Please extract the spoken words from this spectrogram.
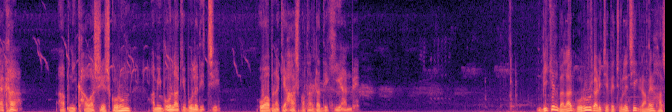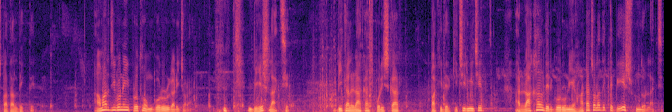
দেখা, আপনি খাওয়া শেষ করুন, আমি ভোলাকে বলে দিচ্ছি। ও আপনাকে হাসপাতালটা দেখিয়ে আনবে। বিকেলবেলা গরুর গাড়ি চেপে চলেছি গ্রামের হাসপাতাল দেখতে। আমার জীবনেই প্রথম গরুর গাড়ি চড়া। বেশ লাগছে। বিকালের আকাশ পরিষ্কার, পাখিদের কিচিরমিচির, আর রাখালদের গরু নিয়ে হাঁটা চলা দেখতে বেশ সুন্দর লাগছে।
